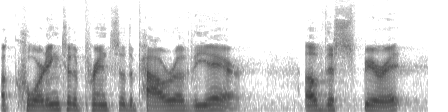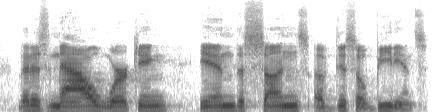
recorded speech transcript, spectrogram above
according to the prince of the power of the air, of the spirit that is now working in the sons of disobedience.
